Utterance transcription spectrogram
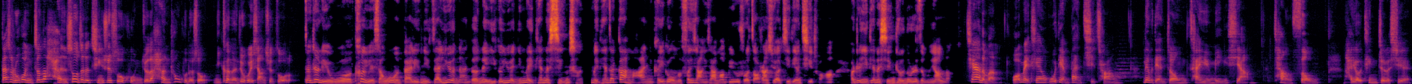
但是如果你真的很受这个情绪所苦，你觉得很痛苦的时候，你可能就会想去做了。在这里，我特别想问问百里，你在越南的那一个月，你每天的行程，每天在干嘛？你可以跟我们分享一下吗？比如说早上需要几点起床，然后这一天的行程都是怎么样的？亲爱的们，我每天五点半起床，六点钟参与冥想、唱诵，还有听哲学。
